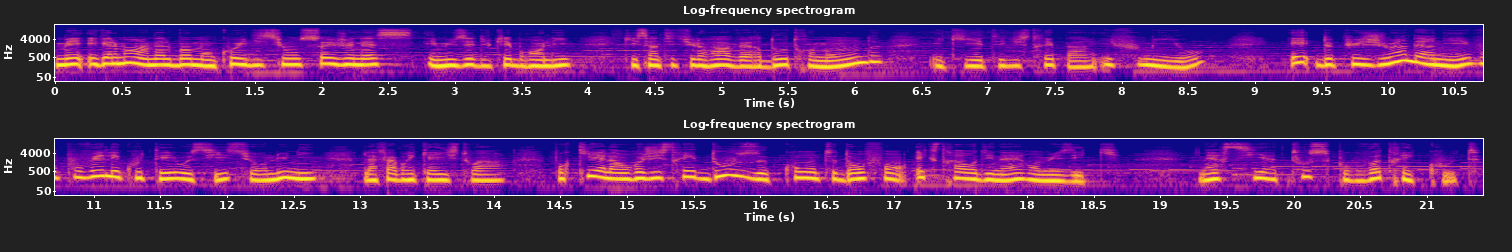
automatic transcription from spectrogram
mais également un album en coédition Seuil Jeunesse et Musée du Quai Branly qui s'intitulera Vers d'autres mondes et qui est illustré par Ifumiyo. Et depuis juin dernier, vous pouvez l'écouter aussi sur l'UNI, la fabrique à histoire, pour qui elle a enregistré 12 contes d'enfants extraordinaires en musique. Merci à tous pour votre écoute.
